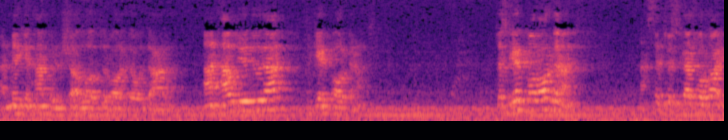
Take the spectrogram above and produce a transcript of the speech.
and make it happen, inshallah wa ta'ala. And how do you do that? Get organized. Just get more organized and set your schedule right.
